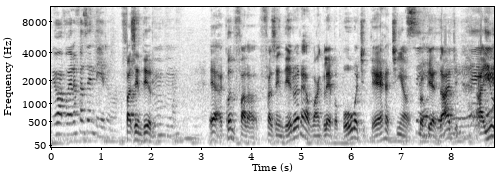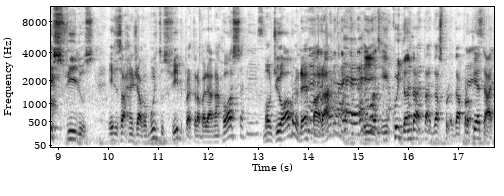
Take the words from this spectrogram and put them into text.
Meu avô era fazendeiro fazendeiro. Uhum. É, quando fala fazendeiro, era uma gleba boa de terra, tinha Sim, propriedade. é. Aí os filhos, eles arranjavam muitos filhos para trabalhar na roça, Isso. mão de obra, né, barata, e, e cuidando da, da, das da propriedade.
